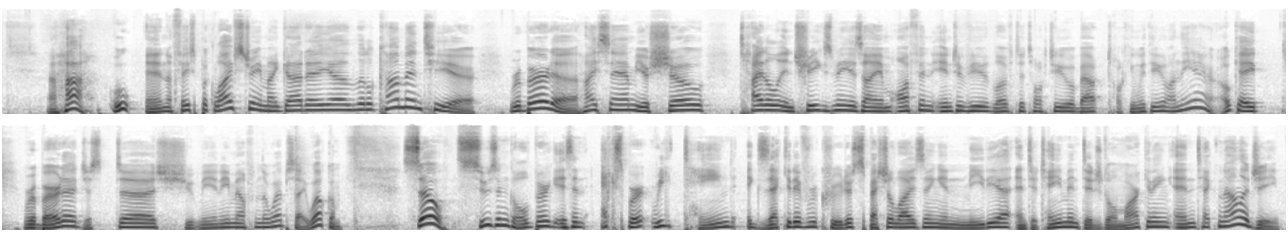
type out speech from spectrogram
Aha. Ooh, and a Facebook live stream. I got a, a little comment here. Roberta, hi Sam. Your show title intrigues me as I am often interviewed. Love to talk to you about talking with you on the air. Okay, Roberta, just uh, shoot me an email from the website. Welcome. So, Susan Goldberg is an expert retained executive recruiter specializing in media, entertainment, digital marketing, and technology.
